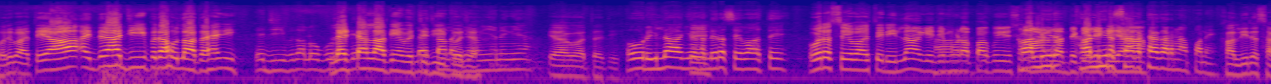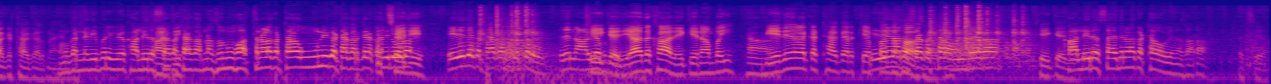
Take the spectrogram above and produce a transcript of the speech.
ਉਹਦੇ ਬਾਅਦ ਤੇ ਆ ਇਧਰ ਆ ਜੀਪ ਦਾ ਉਹ ਲਾਤਾ ਹੈ ਜੀ। ਇਹ ਜੀਪ ਦਾ ਲੋਗੋ ਲਾਈਟਾਂ ਲਾਤੀਆਂ ਵਿੱਚ ਜੀਪ ਵਿੱਚ। ਕੀ ਬਾਤ ਹੈ ਜੀ। ਉਹ ਰੀਲਾਂ ਆ ਗਈਆਂ ਤੇ- ਥੱਲੇ ਰੱਸੇ ਵਾਸਤੇ। ਉਹ ਰੱਸੇ ਵਾਸਤੇ ਰੀਲਾਂ ਆ ਗਈਆਂ ਜਿਵੇਂ ਹੁਣ ਆਪਾਂ ਕੋਈ ਸਮਾਨ ਖਾਲੀ ਰੱਦ ਕੇ ਲੈ ਖਾਲੀ ਕੇ ਰੱਸਾ ਜਾਣਾ। ਇਕੱਠਾ ਕਰਨਾ ਆਪਾਂ ਨੇ। ਖਾਲੀ ਰੱਸਾ ਇਕੱਠਾ ਕਰਨਾ ਹੈ। ਹੁਣ ਗੰਨੇ ਦੀ ਭਰੀ ਹੋਈ ਖਾਲੀ ਰੱਸਾ ਹਾਂਜੀ। ਇਕੱਠਾ ਕਰਨਾ ਤੁਹਾਨੂੰ ਹੱਥ ਨਾਲ ਇਕੱਠਾ ਉਹ ਨਹੀਂ ਇਕੱਠਾ ਕਰਕੇ ਰੱਖਣ ਦੀ ਅੱਛਾ ਲੋੜ ਜੀ। ਇਹਦੇ ਤੇ ਇਕੱਠਾ ਕਰਕੇ ਕਰੋ ਇਹਦੇ ਨਾਲ ਠੀਕ ਹੈ ਜੀ ਆ ਦਿਖਾ ਦੇ ਕੇਰਾਂ ਬਾਈ ਹਾਂ। ਵੀ ਇਹਦੇ ਨਾਲ ਇਕੱਠਾ ਕਰਕੇ ਆਪਾਂ ਇਹਦੇ ਨਾਲ ਰੱਸਾ ਇਕੱਠਾ ਹੁੰਦਾ ਹੈਗਾ। ਠੀਕ ਹੈ ਜੀ। ਖਾਲੀ ਰੱਸਾ ਇਹਦੇ ਨਾਲ ਇਕੱਠਾ ਹੋ ਜਾਂਦਾ ਸਾਰਾ। ਅੱਛਾ।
